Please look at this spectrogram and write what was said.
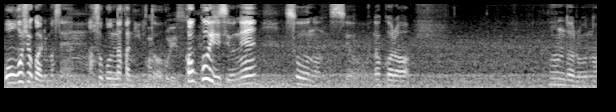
大御所感ありません、うんあそこの中にいると。かっこいいですねかっこいいですよね。そうなんですよ。だから、なんだろうな。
